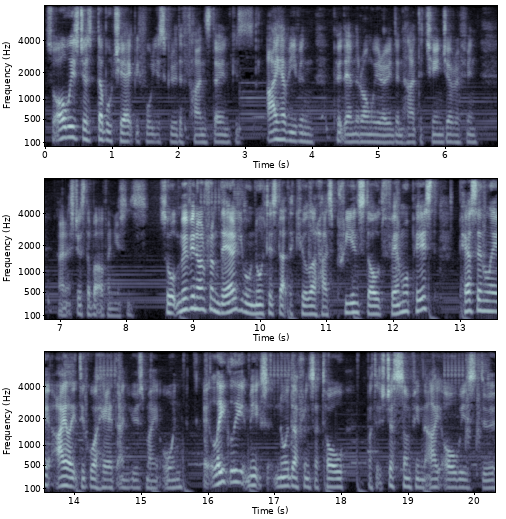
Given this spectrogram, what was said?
so always just double check before you screw the fans down because I have even put them the wrong way around and had to change everything and it's just a bit of a nuisance. So moving on from there you will notice that the cooler has pre-installed thermal paste Personally, I like to go ahead and use my own. It likely makes no difference at all, but it's just something that I always do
